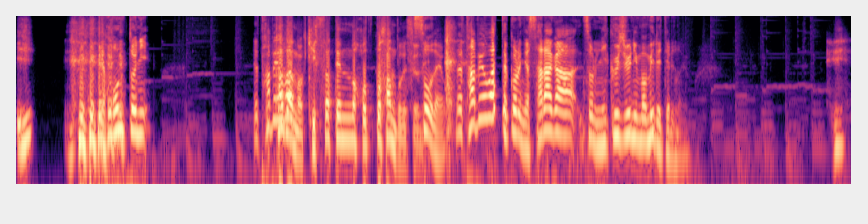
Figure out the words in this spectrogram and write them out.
え？いや本当に。食べただの喫茶店のホットサンドですよね。そうだよ。食べ終わった頃には皿がその肉汁にまみれてるのよ。え？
